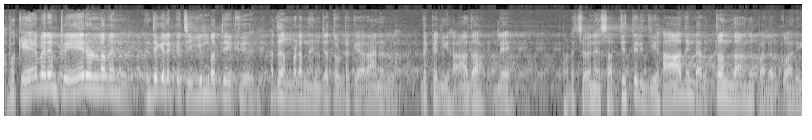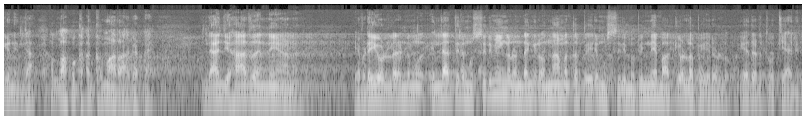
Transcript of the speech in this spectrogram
അപ്പൊ കേവലം പേരുള്ളവൻ എന്തെങ്കിലുമൊക്കെ ചെയ്യുമ്പോഴത്തേക്ക് അത് നമ്മുടെ നെഞ്ചത്തോട്ട് കയറാനുള്ള ഇതൊക്കെ ജിഹാദാ അല്ലേ? പഠിച്ചവനെ സത്യത്തിൽ ജിഹാദിന്റെ അർത്ഥം എന്താന്ന് പലർക്കും അറിയണില്ല. അള്ളാഹു കാക്കുമാറാകട്ടെ. എല്ലാം ജിഹാദ് തന്നെയാണ്. എവിടെയുള്ള രണ്ട് എല്ലാത്തിലും എല്ലാത്തിലും മുസ്ലിമീങ്ങളുണ്ടെങ്കിൽ ഒന്നാമത്തെ പേര് മുസ്ലിം പിന്നെ ബാക്കിയുള്ള പേരുള്ളൂ. ഏതെടുത്ത് നോക്കിയാലും.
